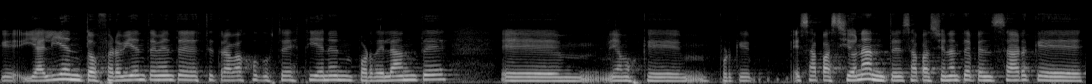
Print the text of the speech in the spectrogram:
y aliento fervientemente este trabajo que ustedes tienen por delante, eh, digamos que, porque es apasionante, es apasionante pensar que,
